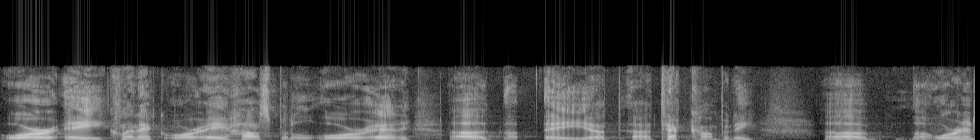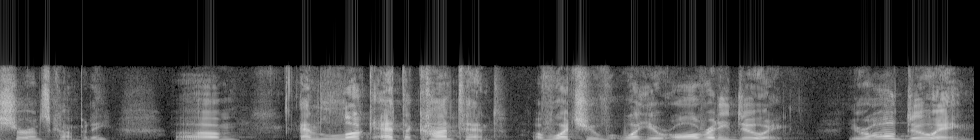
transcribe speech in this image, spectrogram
or a clinic or a hospital or a, uh, a, a, a, tech company uh, or an insurance company, um, and look at the content of what, you what you're already doing. You're all doing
